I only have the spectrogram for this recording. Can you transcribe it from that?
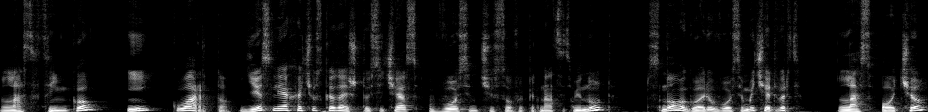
Las cinco y cuarto. Если я хочу сказать, что сейчас 8 часов и 15 минут, снова говорю 8 и четверть. Las ocho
